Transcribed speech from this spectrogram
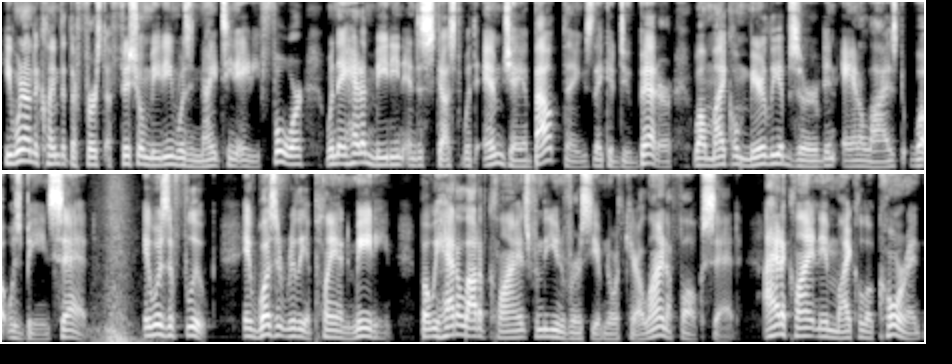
He went on to claim that their first official meeting was in 1984 when they had a meeting and discussed with MJ about things they could do better, while Michael merely observed and analyzed what was being said. It was a fluke. It wasn't really a planned meeting, but we had a lot of clients from the University of North Carolina, Falk said. I had a client named Michael O'Koren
